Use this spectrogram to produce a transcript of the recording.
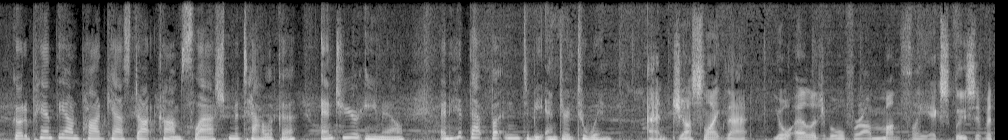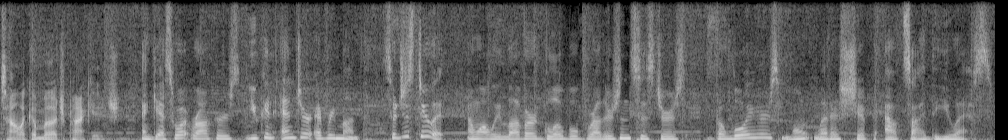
Go to pantheonpodcast.com slash Metallica, enter your email, and hit that button to be entered to win. And just like that, you're eligible for our monthly exclusive Metallica merch package. And guess what, rockers? You can enter every month. So just do it. And while we love our global brothers and sisters, the lawyers won't let us ship outside the U.S.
